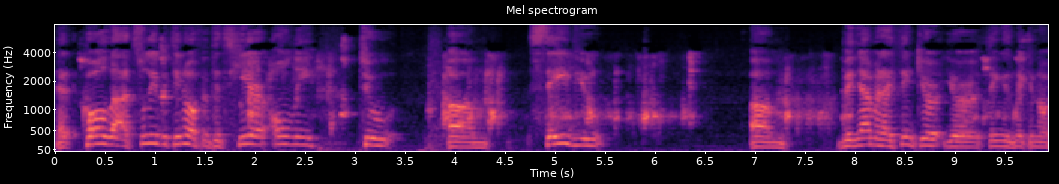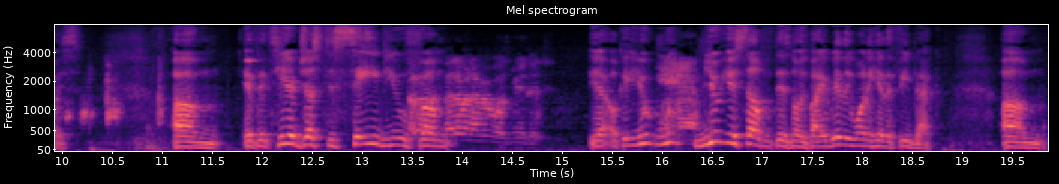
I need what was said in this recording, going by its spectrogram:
that call la atzuli b'tinof if it's here only to um, save you. Um, Benjamin, I think your your thing is making noise. Um, if it's here just to save you from. Better when everyone's muted. Yeah, okay. You yeah. Mute, yourself if there's noise, but I really want to hear the feedback. Um,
